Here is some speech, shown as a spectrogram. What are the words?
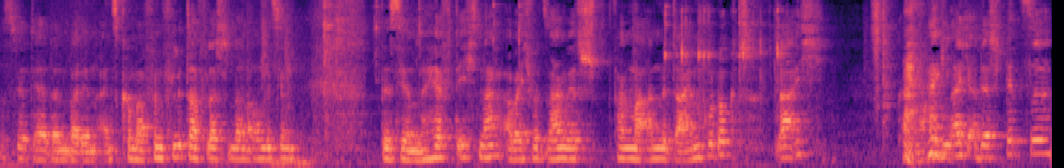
Das wird ja dann bei den 1,5 Liter Flaschen dann auch ein bisschen, bisschen heftig. Ne? Aber ich würde sagen, wir fangen mal an mit deinem Produkt gleich. gleich an der Spitze.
